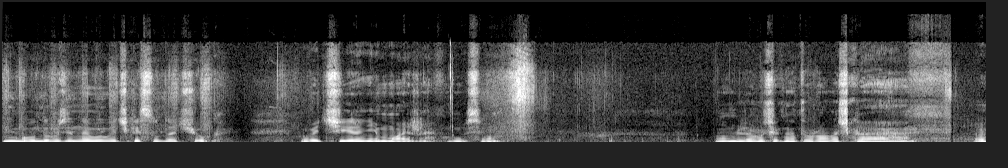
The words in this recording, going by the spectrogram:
Був, друзі, невеличкий судачок. Вечірній майже. Ось вам. Омлярочок натуралочка. О,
